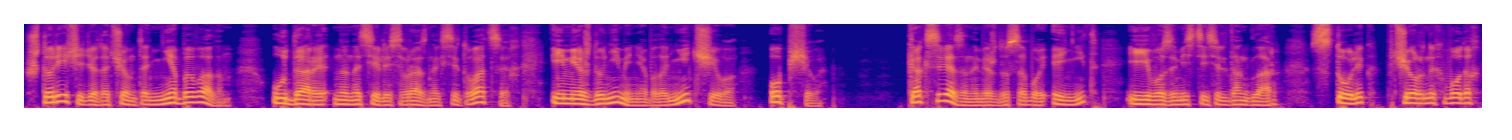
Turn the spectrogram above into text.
что речь идет о чем-то небывалом. Удары наносились в разных ситуациях, и между ними не было ничего общего. Как связаны между собой Энит и его заместитель Данглар, столик в черных водах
